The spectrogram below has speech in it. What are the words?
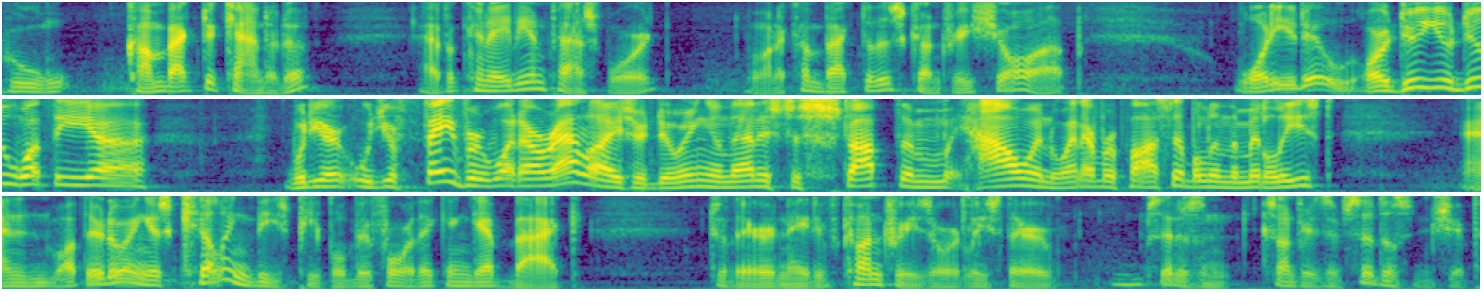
who come back to Canada, have a Canadian passport, want to come back to this country, show up? What do you do? Or do you do what the uh, would you would you favor what our allies are doing, and that is to stop them how and whenever possible in the Middle East? And what they're doing is killing these people before they can get back to their native countries, or at least their citizen countries of citizenship.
